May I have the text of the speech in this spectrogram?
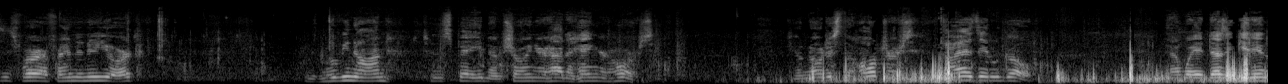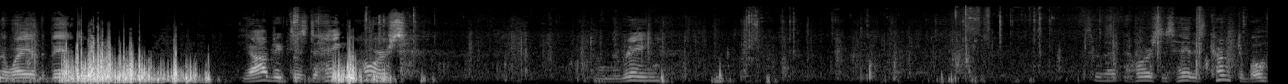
This is for our friend in New York. He's moving on to the spade and I'm showing her how to hang her horse. You'll notice the halter's high as it'll go. That way it doesn't get in the way of the bit. The object is to hang the horse on the ring so that the horse's head is comfortable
